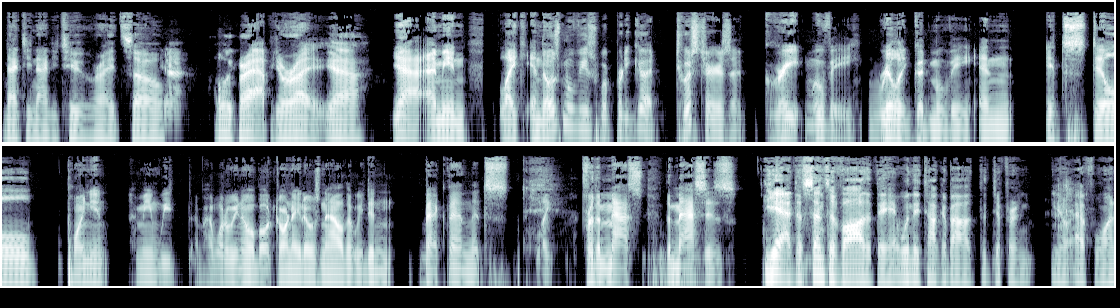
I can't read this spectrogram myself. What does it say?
1992, right? So, Yeah. holy crap, you're right. Yeah, Yeah, I mean, like, and those movies were pretty good. Twister is a great movie, really good movie, and it's still poignant. I mean, we what do we know about tornadoes now that we didn't back then? That's like for the mass, the masses. yeah. The sense of awe that they have when they talk about the different, you know, F1,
